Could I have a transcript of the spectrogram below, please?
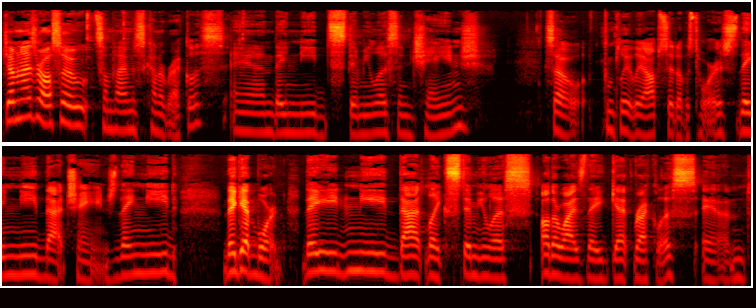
Geminis are also sometimes kind of reckless and they need stimulus and change. So completely opposite of a taurus they need that change. They need they get bored. They need that like stimulus, otherwise they get reckless and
